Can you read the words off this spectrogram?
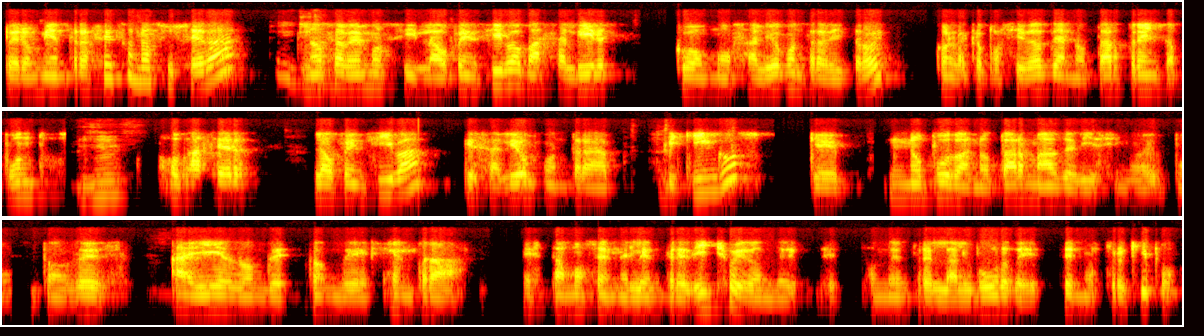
Pero mientras eso no suceda, no sabemos si la ofensiva va a salir como salió contra Detroit, con la capacidad de anotar 30 puntos. Uh -huh. O va a ser la ofensiva que salió contra Vikingos, que no pudo anotar más de 19 puntos. Entonces, ahí es donde, donde entra, estamos en el entredicho y donde, donde entra el albur de, de nuestro equipo.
